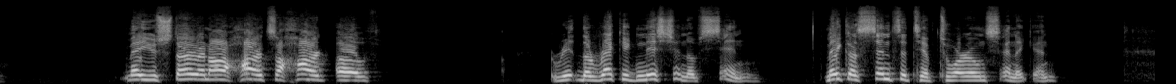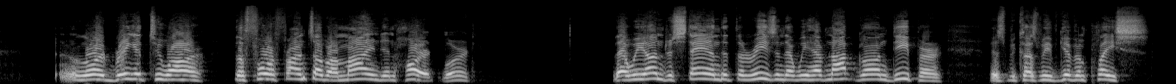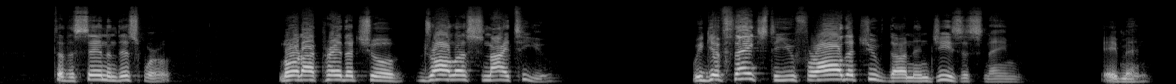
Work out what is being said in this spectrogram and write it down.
May you stir in our hearts a heart of re- the recognition of sin. Make us sensitive to our own sin again. Lord, bring it to our the forefront of our mind and heart, Lord. That we understand that the reason that we have not gone deeper is because we've given place to the sin in this world. Lord, I pray that you'll draw us nigh to you. We give thanks to you for all that you've done in Jesus' name. Amen.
